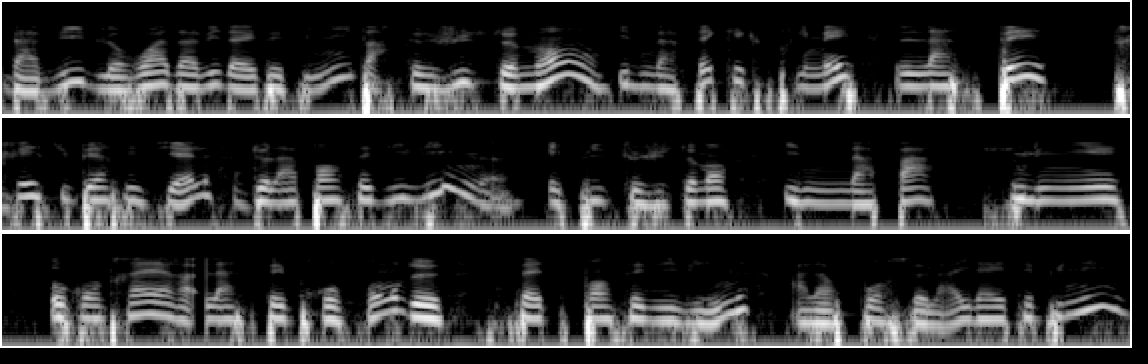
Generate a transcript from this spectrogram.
David, le roi David, a été puni parce que justement, il n'a fait qu'exprimer l'aspect très superficiel de la pensée divine. Et puisque justement, il n'a pas souligné au contraire l'aspect profond de cette pensée divine, alors pour cela, il a été puni.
